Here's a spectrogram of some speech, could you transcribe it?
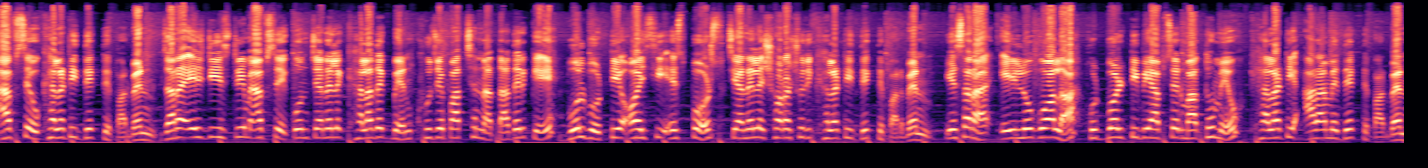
অ্যাপসেও খেলাটি দেখতে পারবেন। যারা এইচডি স্ট্রিম অ্যাপসে কোন চ্যানেলে খেলা দেখবেন খুঁজে পাচ্ছেন না, তাদেরকে বলব টি ওয়াইসি স্পোর্টস চ্যানেলে সরাসরি খেলাটি দেখতে পারবেন। এছাড়া এই লোগোওয়ালা ফুটবল টিভি অ্যাপসের মাধ্যমেও খেলাটি আরামে দেখতে পারবেন।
